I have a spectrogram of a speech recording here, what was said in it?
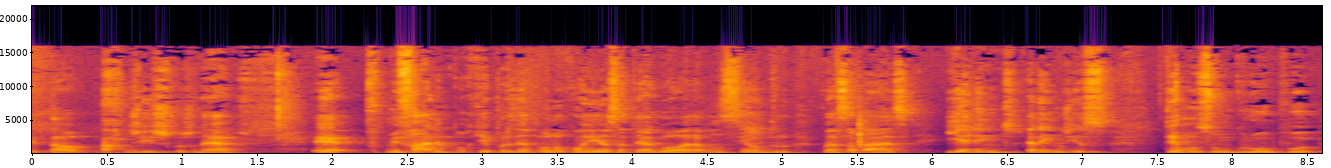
e tal, artísticos, né? É, me falem, porque, por exemplo, eu não conheço até agora um centro com essa base. E além, além disso, temos um grupo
